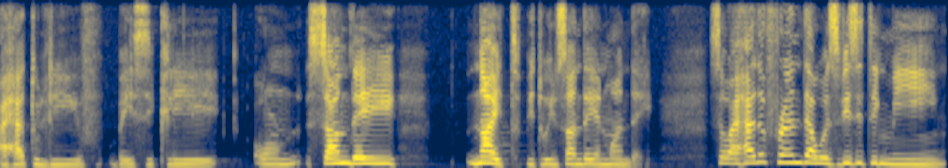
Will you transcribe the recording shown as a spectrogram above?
I had to leave basically on Sunday night between Sunday and Monday. So I had a friend that was visiting me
